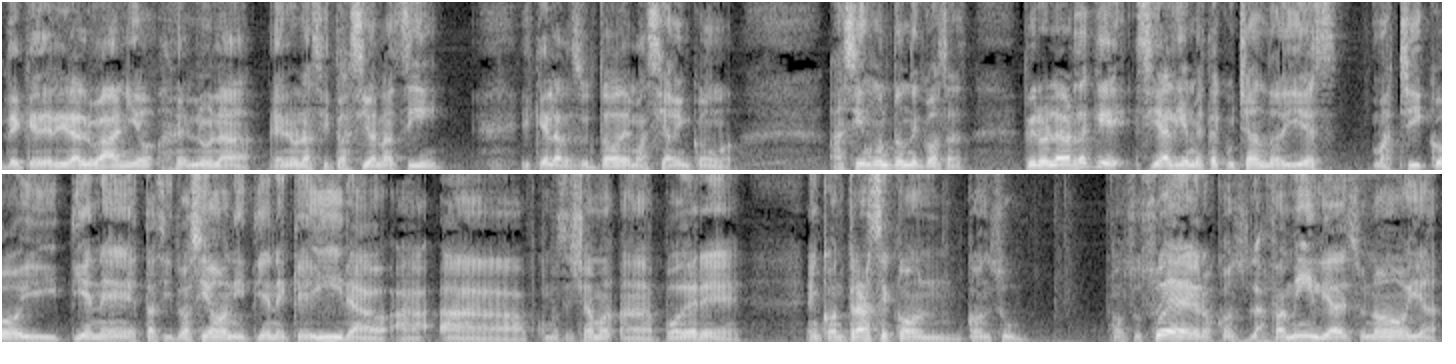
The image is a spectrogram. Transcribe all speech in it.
de querer ir al baño en una, en una situación así y que le resultó demasiado incómodo. Así un montón de cosas. Pero la verdad que si alguien me está escuchando y es más chico y tiene esta situación y tiene que ir a, a, a ¿cómo se llama? A poder eh, encontrarse con, con, su, con sus suegros, con la familia de su novia,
